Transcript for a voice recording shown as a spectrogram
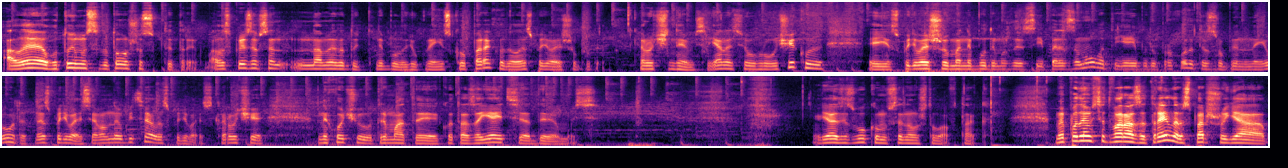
але готуємося до того, що субтитри. Але, скоріш за все, нам не дадуть, не будуть українського перекладу, але сподіваюся, що буде. Коротше, дивимося. Я на цю гру очікую. І сподіваюся, що в мене буде можливість її перезамовити, я її буду проходити, зроблю на неї огляд. Не сподіваюся, я вам не обіцяю, але сподіваюся. Коротше, не хочу тримати кота за яйця, дивимось. Я зі звуком все налаштував, так. Ми подивимося два рази трейлер. Спершу я,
